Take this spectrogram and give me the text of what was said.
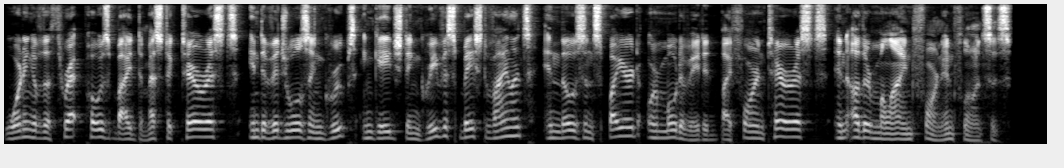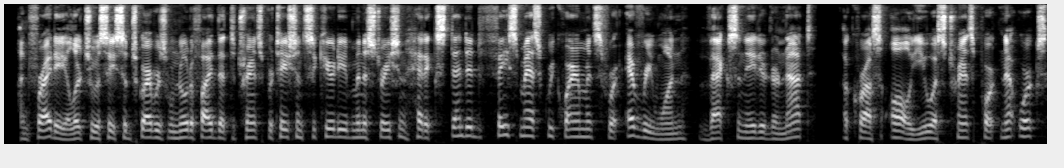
warning of the threat posed by domestic terrorists, individuals and groups engaged in grievous based violence, and those inspired or motivated by foreign terrorists and other malign foreign influences. On Friday, Alert USA subscribers were notified that the Transportation Security Administration had extended face mask requirements for everyone, vaccinated or not, across all U.S. transport networks,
